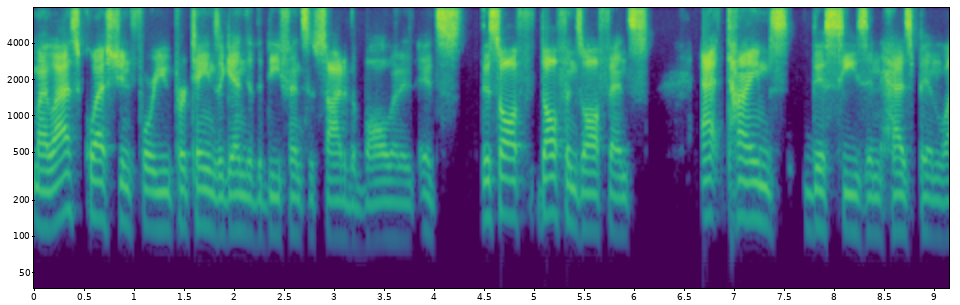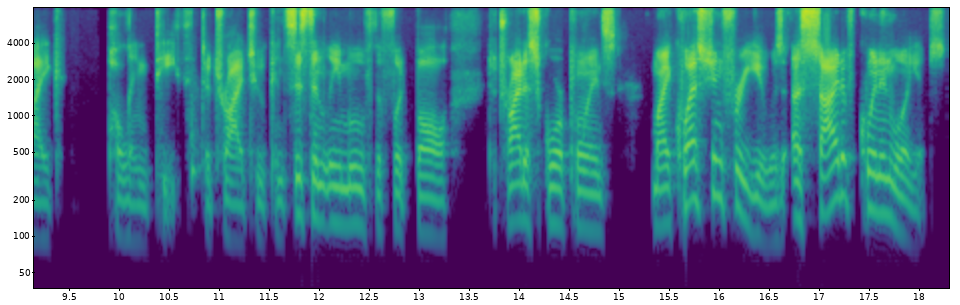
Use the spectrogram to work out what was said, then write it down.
my last question for you pertains again to the defensive side of the ball, and it, it's this off Dolphins offense at times this season has been like pulling teeth to try to consistently move the football, to try to score points. My question for you is aside of Quinnen Williams,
